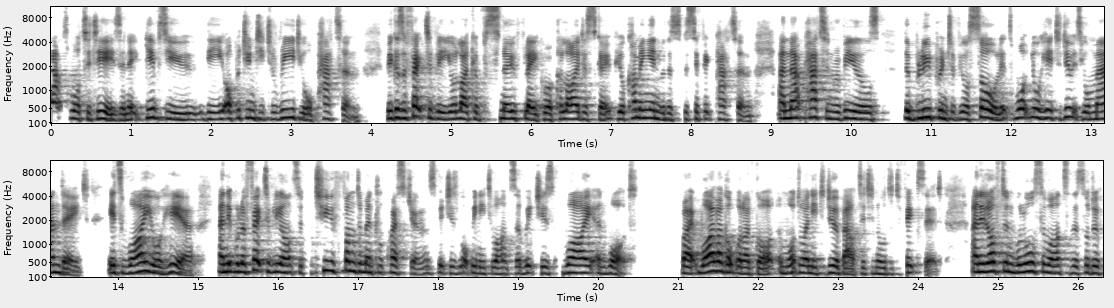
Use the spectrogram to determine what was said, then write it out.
that's what it is and it gives you the opportunity to read your pattern because effectively you're like a snowflake or a kaleidoscope. You're coming in with a specific pattern and that pattern reveals the blueprint of your soul. It's what you're here to do. It's your mandate. It's why you're here. And it will effectively answer two fundamental questions which is what we need to answer which is why and what right why have i got what i've got and what do i need to do about it in order to fix it? And it often will also answer the sort of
